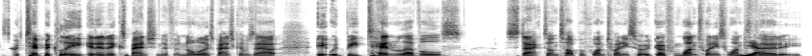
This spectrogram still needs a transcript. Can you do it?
So typically in an expansion, if a normal expansion comes out, it would be ten levels stacked on top of 120. So it would go from 120 to Yeah. 130,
